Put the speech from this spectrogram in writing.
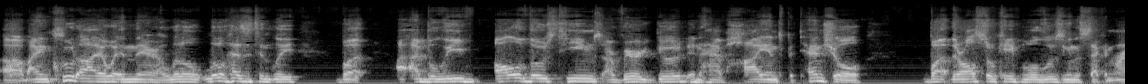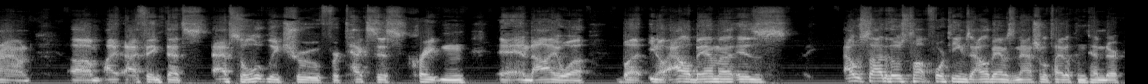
Um, I include Iowa in there a little, little hesitantly, but I, I believe all of those teams are very good and have high end potential, but they're also capable of losing in the second round. Um, I, I think that's absolutely true for Texas, Creighton, and Iowa. But you know, Alabama is outside of those top four teams. Alabama's a national title contender.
